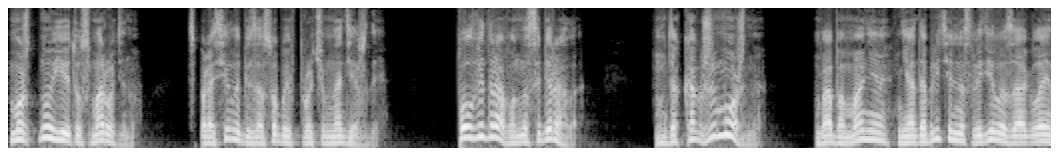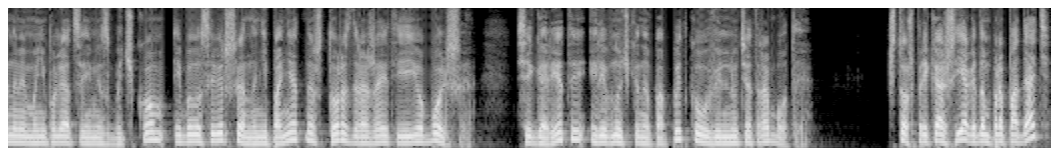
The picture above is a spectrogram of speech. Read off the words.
может, ну ее эту смородину?» — спросила без особой, впрочем, надежды. «Пол ведра вон насобирала». «Да как же можно?» Баба Маня неодобрительно следила за оглаянными манипуляциями с бычком, и было совершенно непонятно, что раздражает ее больше — сигареты или внучкина попытка увильнуть от работы. «Что ж, прикажешь ягодам пропадать?»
